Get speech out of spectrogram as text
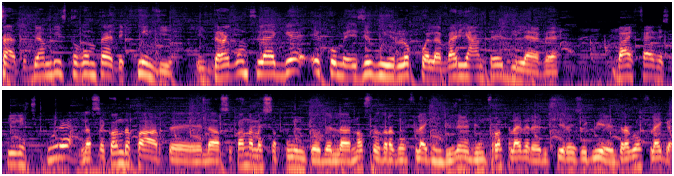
Perfetto, abbiamo visto con Fede quindi il Dragon Flag e come eseguirlo con la variante di leve. Vai Fede, spiegaci pure. La seconda parte, la seconda messa a punto del nostro Dragon Flag in bisogno di un front lever è riuscire a eseguire il Dragon Flag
